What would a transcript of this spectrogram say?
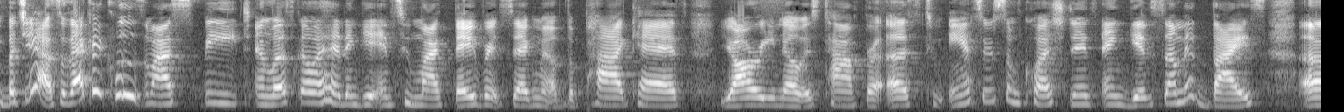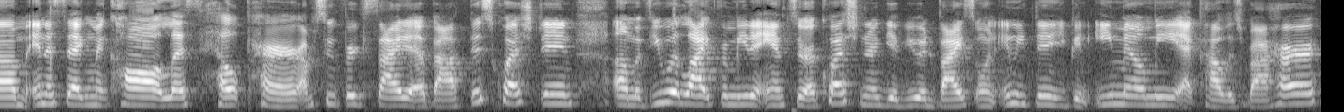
but yeah, so that concludes my speech. And let's go ahead and get into my favorite segment of the podcast. You already know it's time for us to answer some questions and give some advice um, in a segment called Let's Help Her. I'm super excited about this question. Um, if you would like for me to answer a question or give you advice on anything, you can email me at collegebyher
